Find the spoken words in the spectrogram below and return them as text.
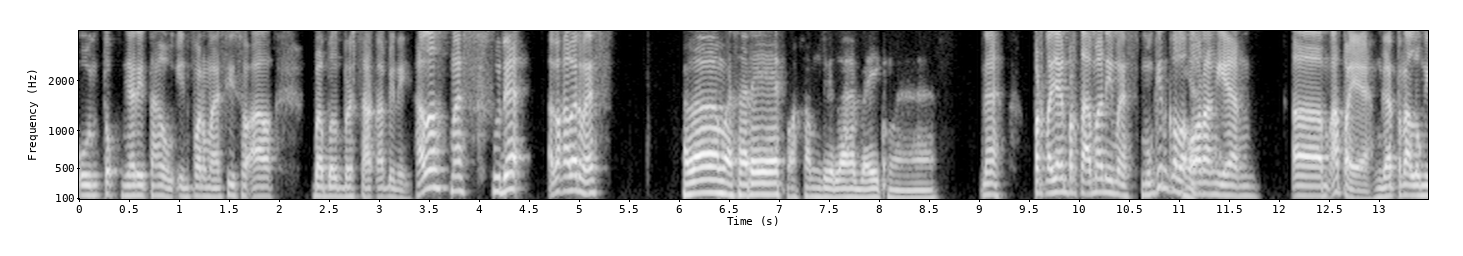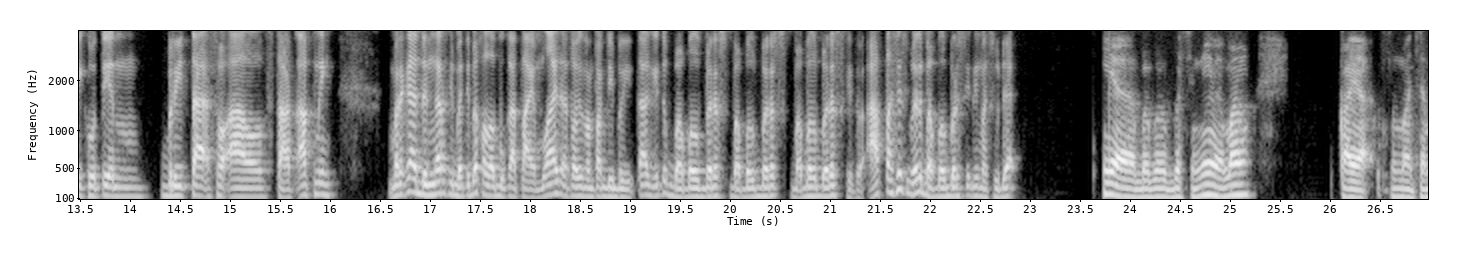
untuk nyari tahu informasi soal bubble burst startup ini. Halo Mas Huda, apa kabar Mas? Halo Mas Arief, Alhamdulillah baik Mas. Nah, pertanyaan pertama nih Mas, mungkin kalau ya. orang yang um, apa ya nggak terlalu ngikutin berita soal startup nih mereka dengar tiba-tiba kalau buka timeline atau nonton di berita gitu bubble burst bubble burst bubble burst gitu apa sih sebenarnya bubble burst ini Mas Huda? Iya bubble burst ini memang kayak semacam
